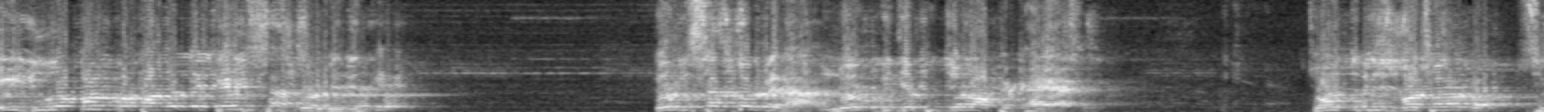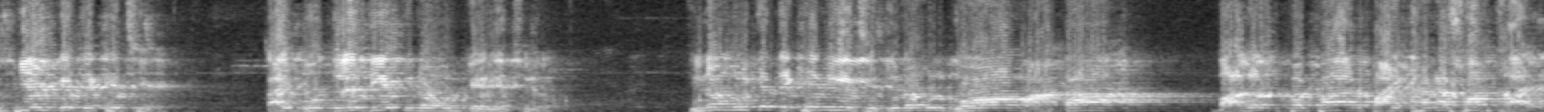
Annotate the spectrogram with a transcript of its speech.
এই দু রকম কথা বললে কে বিশ্বাস করবে দেখে? কেউ বিশ্বাস করবে না, লোক বিজেপির জন্য অপেক্ষায় আছে। চৌত্রিশ বছর সিপিএম কে দেখেছে, তাই বদলে দিয়ে তৃণমূলকে এনেছিল। তৃণমূলকে দেখে নিয়েছে, তৃণমূল গম, আটা বালট পেপার, পায়খানা সব খায়।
